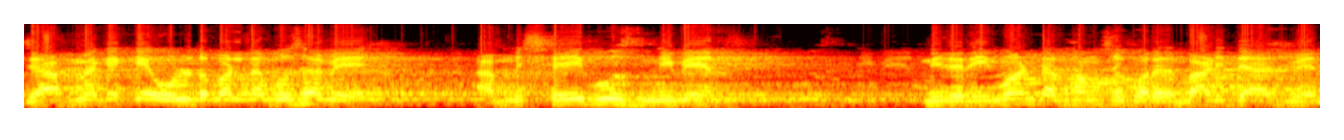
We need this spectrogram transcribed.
যে আপনাকে কে উল্টো পাল্টা বোঝাবে? আপনি সেই বুঝ নিবেন। নিজের ইমানটা ধ্বংস করে বাড়িতে আসবেন।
